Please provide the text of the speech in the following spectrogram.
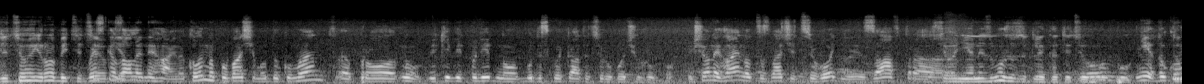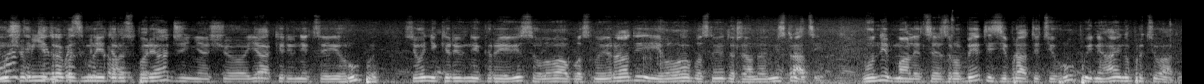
Для цього і робиться це Ви сказали негайно, коли ми побачимо документ е, про ну який відповідно буде скликати цю робочу групу. Якщо негайно, це значить сьогодні, завтра. Сьогодні я не зможу закликати цю Ну, групу. ні, документ, тому що мені треба змінити розпорядження, що я керівник цієї групи. Сьогодні керівник Ревіс, голова обласної ради і голова обласної державної адміністрації. Вони б мали це зробити, зібрати цю групу і негайно працювати.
